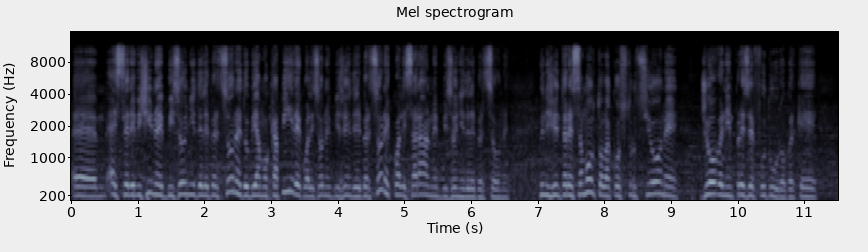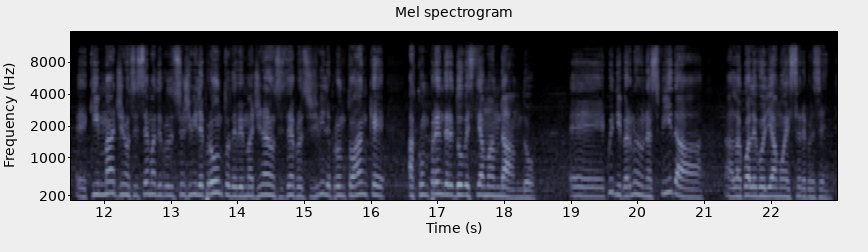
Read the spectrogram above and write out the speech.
ehm, essere vicino ai bisogni delle persone dobbiamo capire quali sono i bisogni delle persone e quali saranno i bisogni delle persone Quindi ci interessa molto la costruzione giovani, imprese e futuro perché eh, chi immagina un sistema di protezione civile pronto deve immaginare un sistema di protezione civile pronto anche a comprendere dove stiamo andando. E quindi per noi è una sfida alla quale vogliamo essere presenti.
